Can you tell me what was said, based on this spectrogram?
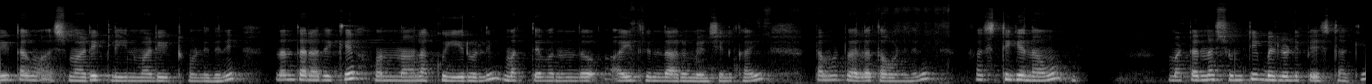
ನೀಟಾಗಿ ವಾಶ್ ಮಾಡಿ ಕ್ಲೀನ್ ಮಾಡಿ ಇಟ್ಕೊಂಡಿದ್ದೀನಿ. ನಂತರ ಅದಕ್ಕೆ ಒಂದು ನಾಲ್ಕು ಈರುಳ್ಳಿ, ಮತ್ತು ಒಂದು ಐದರಿಂದ ಆರು ಮೆಣಸಿನ್ಕಾಯಿ, ಟೊಮೊಟೊ ಎಲ್ಲ ತೊಗೊಂಡಿದ್ದೀನಿ. ಫಸ್ಟಿಗೆ ನಾವು ಮಟನ್ನ ಶುಂಠಿ ಬೆಳ್ಳುಳ್ಳಿ ಪೇಸ್ಟ್ ಹಾಕಿ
